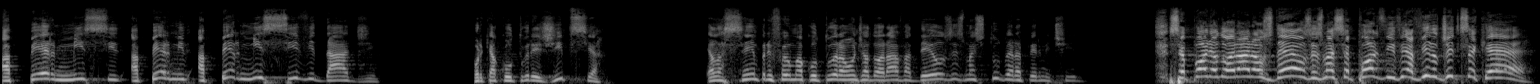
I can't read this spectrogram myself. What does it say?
a, permissi, a, permi, a permissividade, porque a cultura egípcia, ela sempre foi uma cultura onde adorava deuses, mas tudo era permitido. Você pode adorar aos deuses, mas você pode viver a vida do jeito que você quer.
